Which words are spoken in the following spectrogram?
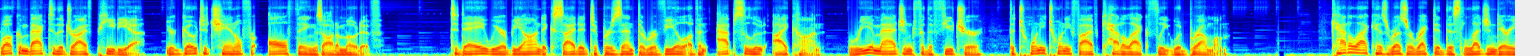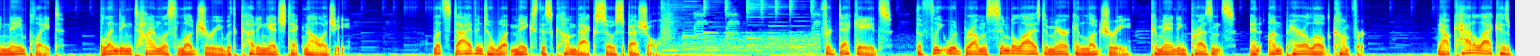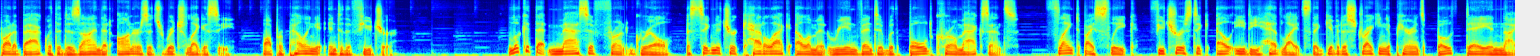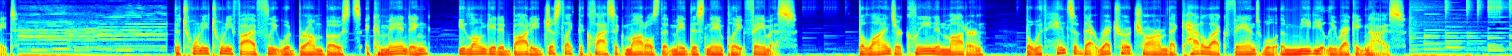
Welcome back to the Drivepedia, your go-to channel for all things automotive. Today, we are beyond excited to present the reveal of an absolute icon, reimagined for the future, the 2025 Cadillac Fleetwood Brougham. Cadillac has resurrected this legendary nameplate, blending timeless luxury with cutting-edge technology. Let's dive into what makes this comeback so special. For decades, the Fleetwood Brougham symbolized American luxury, commanding presence, and unparalleled comfort. Now Cadillac has brought it back with a design that honors its rich legacy, while propelling it into the future. Look at that massive front grille, a signature Cadillac element reinvented with bold chrome accents, flanked by sleek, futuristic LED headlights that give it a striking appearance both day and night. The 2025 Fleetwood Brougham boasts a commanding, elongated body just like the classic models that made this nameplate famous. The lines are clean and modern, but with hints of that retro charm that Cadillac fans will immediately recognize.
